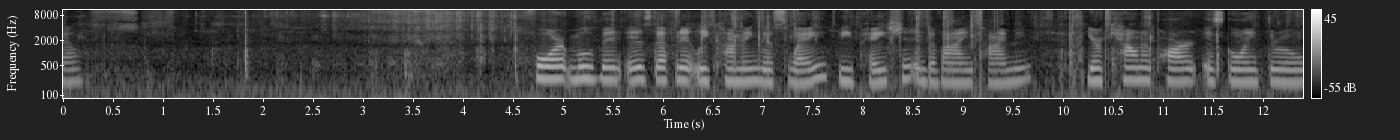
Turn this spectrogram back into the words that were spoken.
else? Forward movement is definitely coming this way. Be patient in divine timing. Your counterpart is going through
